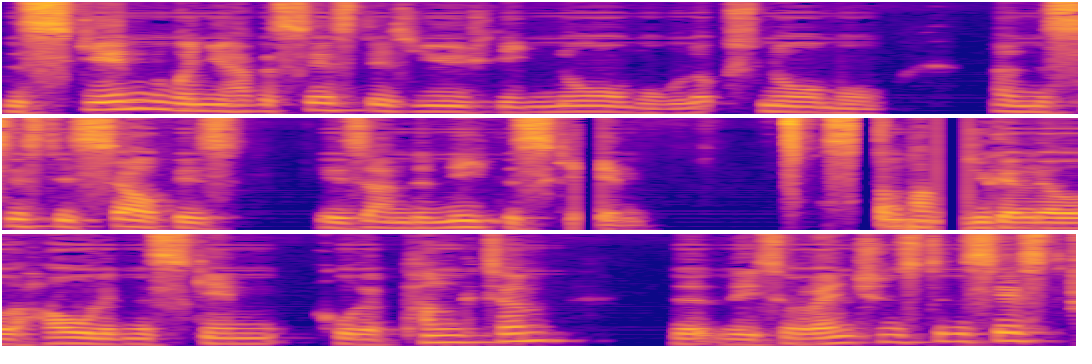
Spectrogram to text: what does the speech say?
The skin, when you have a cyst, is usually normal, looks normal, and the cyst itself is, is underneath the skin. Sometimes you get a little hole in the skin called a punctum, the, the sort of entrance to the cyst,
